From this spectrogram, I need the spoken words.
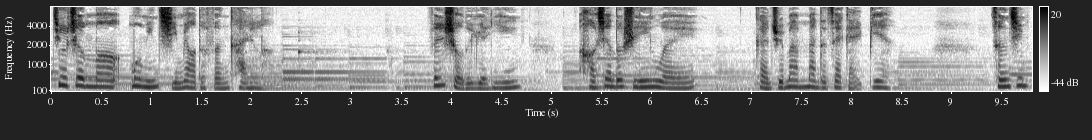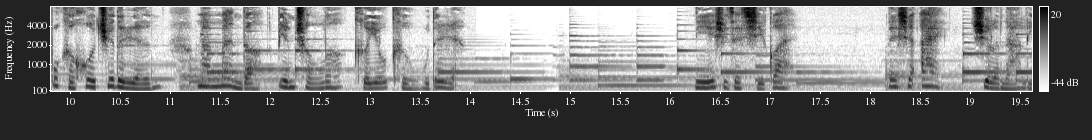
就这么莫名其妙的分开了。分手的原因，好像都是因为，感觉慢慢的在改变，曾经不可或缺的人，慢慢的变成了可有可无的人。你也许在奇怪，那些爱去了哪里？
